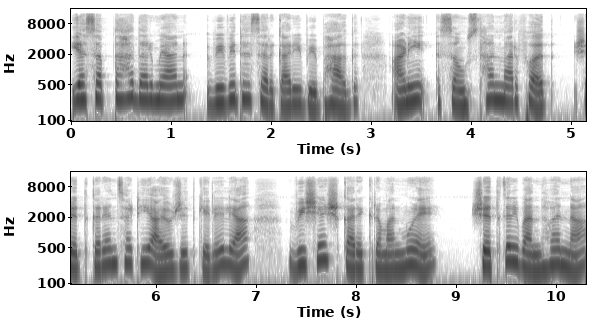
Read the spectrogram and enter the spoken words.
या सप्ताहादरम्यान विविध सरकारी विभाग आणि संस्थांमार्फत शेतकऱ्यांसाठी आयोजित केलेल्या विशेष कार्यक्रमांमुळे शेतकरी बांधवांना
